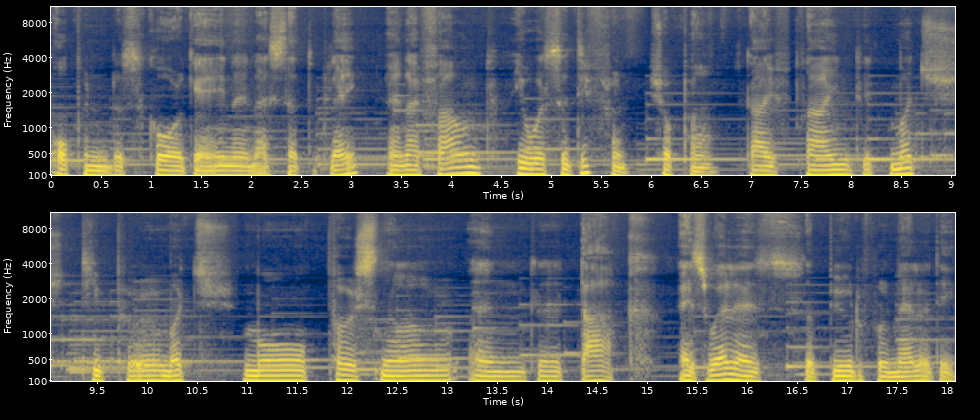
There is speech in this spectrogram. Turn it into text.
opened the score again and I started to play and I found it was a different Chopin. I find it much deeper, much more personal and uh, dark, as well as a beautiful melody.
